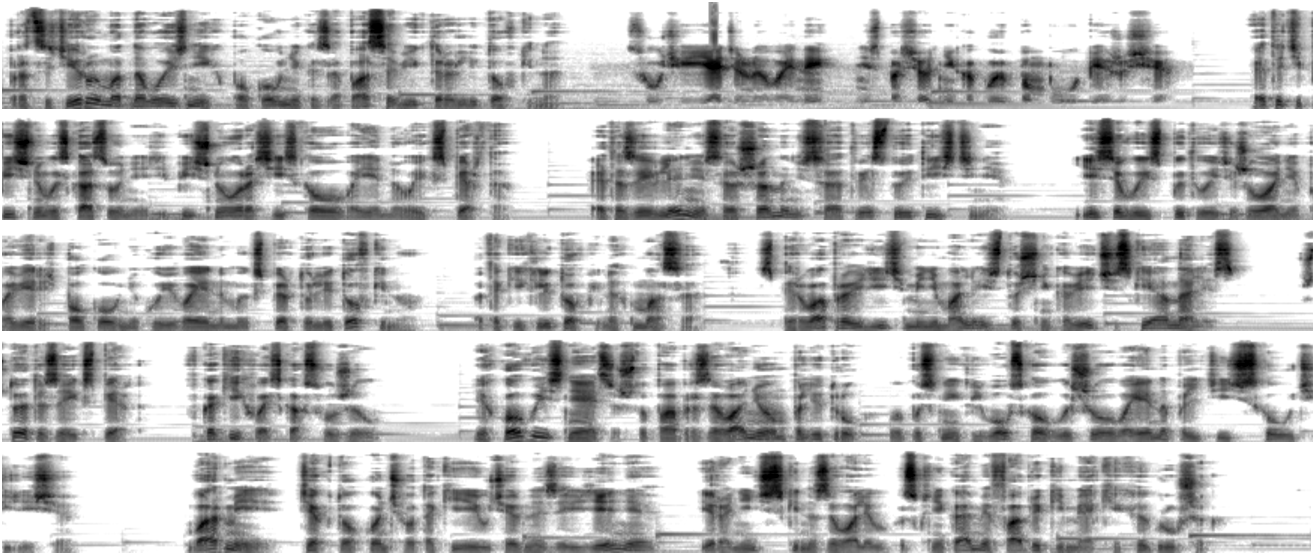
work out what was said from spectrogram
Процитируем одного из них, полковника запаса Виктора Литовкина. В случае ядерной войны не спасет никакое бомбоубежище. Это типичное высказывание типичного российского военного эксперта. Это заявление совершенно не соответствует истине. Если вы испытываете желание поверить полковнику и военному эксперту Литовкину, а таких Литовкиных масса, сперва проведите минимальный источниковедческий анализ. Что это за эксперт? В каких войсках служил? Легко выясняется, что по образованию он политрук, выпускник Львовского высшего военно-политического училища. В армии те, кто окончил такие учебные заведения, иронически называли выпускниками фабрики мягких игрушек.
